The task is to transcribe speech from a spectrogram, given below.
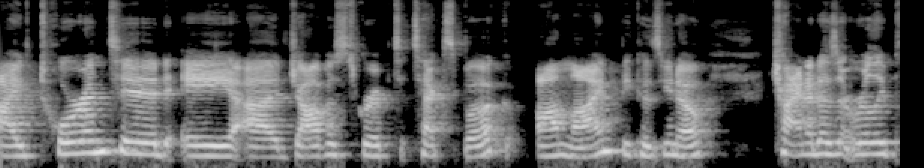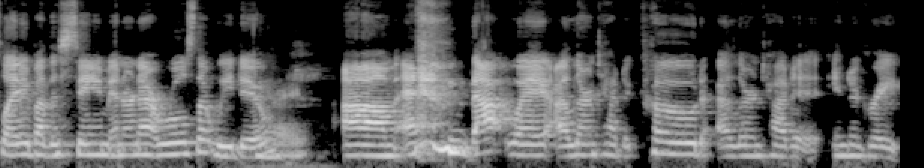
I torrented a uh, JavaScript textbook online because, you know, China doesn't really play by the same internet rules that we do. Right. Um, and that way, I learned how to code, I learned how to integrate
